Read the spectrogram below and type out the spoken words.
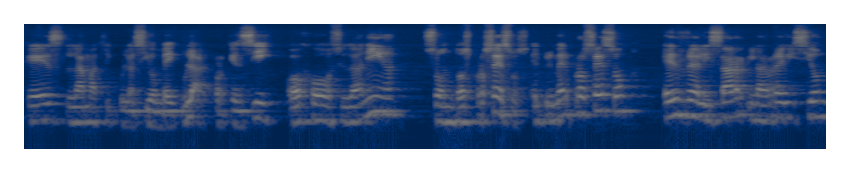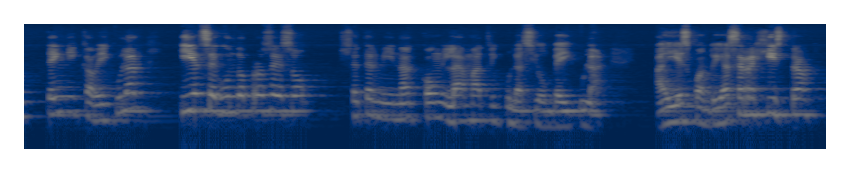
que es la matriculación vehicular, porque en sí, ojo ciudadanía, son dos procesos. El primer proceso es realizar la revisión técnica vehicular y el segundo proceso se termina con la matriculación vehicular. Ahí es cuando ya se registra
